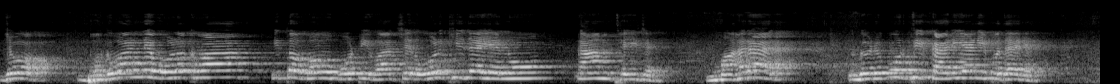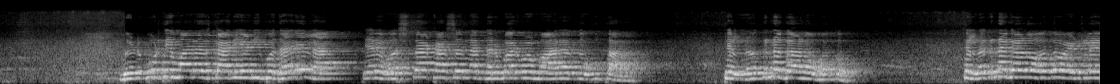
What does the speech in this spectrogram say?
જો ભગવાનને ઓળખવા એ તો બહુ મોટી વાત છે ઓળખી જાય એનું, કામ થઈ જાય. મહારાજ ગઢપુરથી કારિયાણી પધાર્યા. ગઢપુરથી મહારાજ કારિયાણી પધારેલા, ત્યારે વસ્તા ખાસરના દરબારમાં મહારાજનો ઉતારો. તે લગ્ન ગાળો હતો. તે લગ્ન ગાળો હતો એટલે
